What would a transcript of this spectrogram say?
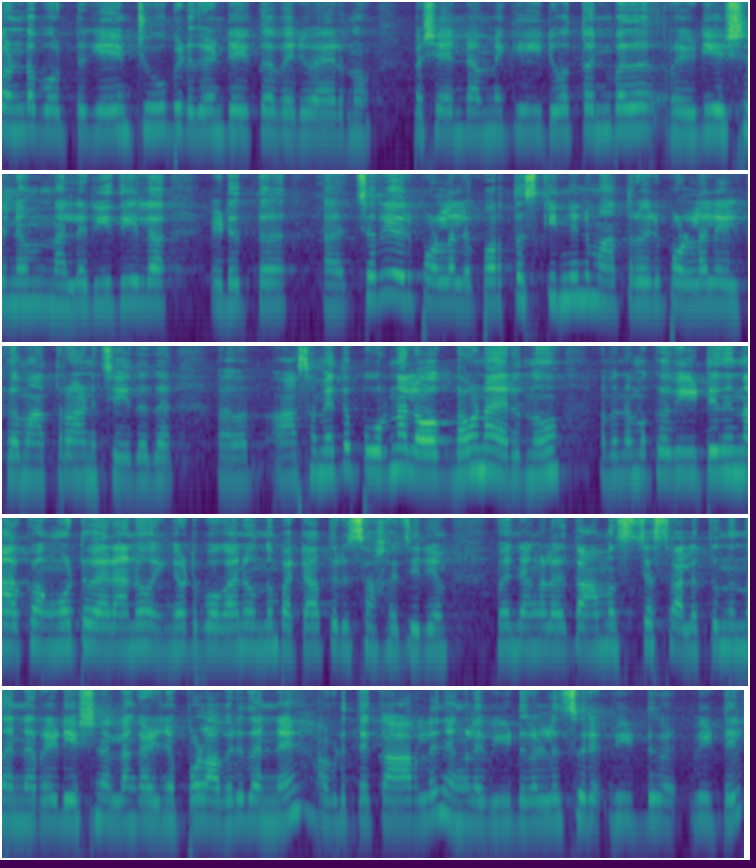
തൊണ്ട പൊട്ടുകയും ട്യൂബ് ഇടുകേണ്ടിയൊക്കെ വരുമായിരുന്നു പക്ഷേ എന്റെ അമ്മയ്ക്ക് ഇരുപത്തൊൻപത് റേഡിയേഷനും നല്ല രീതിയിൽ എടുത്ത് ചെറിയൊരു പൊള്ളൽ പുറത്തെ സ്കിന്നിന് മാത്രം ഒരു പൊള്ളൽ ഏൽക്കുക മാത്രമാണ് ചെയ്തത്. ആ, സമയത്ത് പൂർണ ലോക്ക്ഡൗൺ ആയിരുന്നു. അപ്പോൾ നമുക്ക് വീട്ടിൽ നിന്ന് ആർക്കും അങ്ങോട്ട് വരാനോ ഇങ്ങോട്ട് പോകാനോ ഒന്നും പറ്റാത്തൊരു സാഹചര്യം. അപ്പോൾ ഞങ്ങൾ താമസിച്ച സ്ഥലത്ത് നിന്ന് തന്നെ റേഡിയേഷൻ എല്ലാം കഴിഞ്ഞപ്പോൾ അവർ തന്നെ അവിടുത്തെ കാറിൽ ഞങ്ങളെ വീടുകളിൽ സുര വീടുകൾ വീട്ടിൽ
